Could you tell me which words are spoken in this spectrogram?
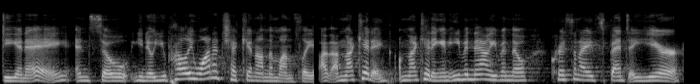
DNA. And so, you know, you probably want to check in on the monthly. I'm, I'm not kidding. I'm not kidding. And even now, even though Chris and I had spent a year,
